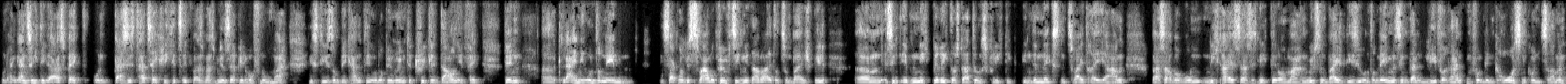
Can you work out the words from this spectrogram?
Und ein ganz wichtiger Aspekt, und das ist tatsächlich jetzt etwas, was mir sehr viel Hoffnung macht, ist dieser bekannte oder berühmte Trickle-Down-Effekt. Denn äh, kleine Unternehmen, ich sage mal bis 250 Mitarbeiter zum Beispiel, ähm, sind eben nicht berichterstattungspflichtig in den nächsten zwei, drei Jahren, was aber rum nicht heißt, dass sie es nicht dennoch machen müssen, weil diese Unternehmen sind dann Lieferanten von den großen Konzernen.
